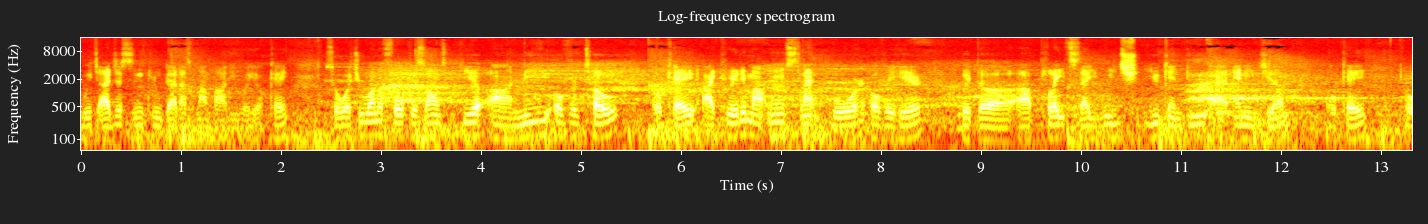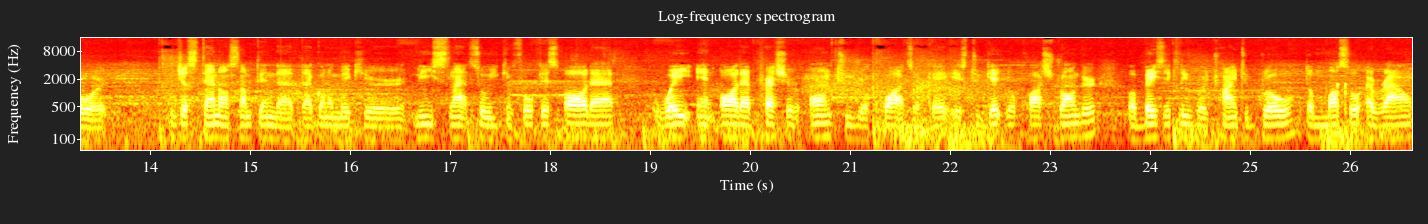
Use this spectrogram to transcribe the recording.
which I just include that as my body weight okay? So what you want to focus on here uh, knee over toe okay? I created my own slant board over here with the uh, plates that which you can do at any gym okay? Or just stand on something that that gonna make your knees slant so you can focus all that weight and all that pressure onto your quads okay? Is to get your quads stronger but basically we're trying to grow the muscle around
